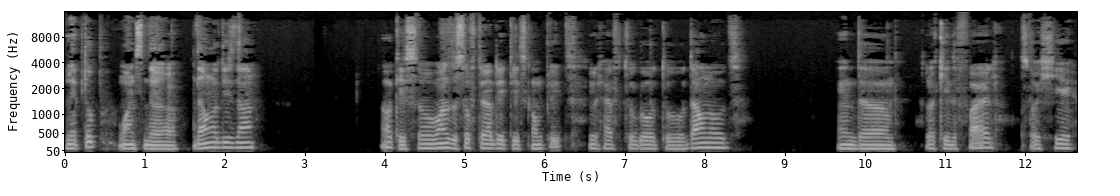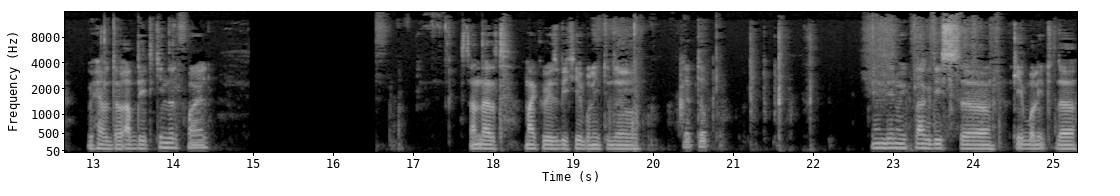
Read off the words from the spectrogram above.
laptop once the download is done okay so once the software update is complete you'll have to go to downloads and uh, locate the file. So here we have the update kindle file. Standard micro usb cable into the laptop. And then we plug this uh, cable into the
